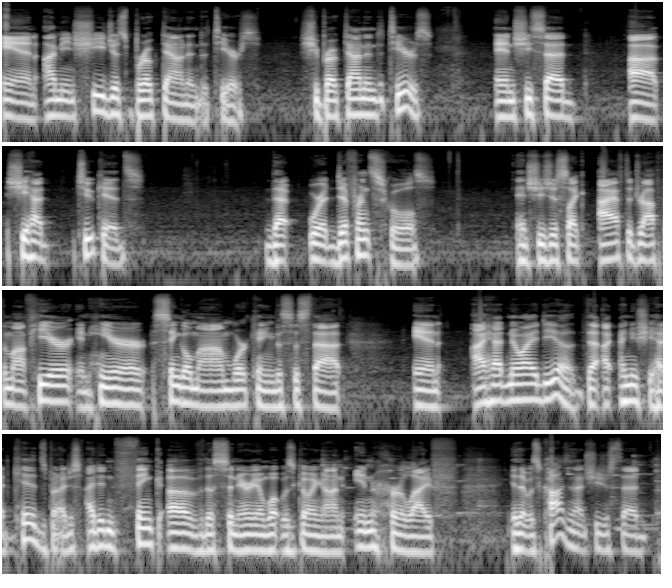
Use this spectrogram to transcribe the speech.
And I mean, she just broke down into tears. She broke down into tears. And she said, uh, she had two kids that were at different schools and she's just like, I have to drop them off here and here, single mom working, this is that. And I had no idea that I, I, knew she had kids, but I just I didn't think of the scenario and what was going on in her life that was causing that. She just said,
